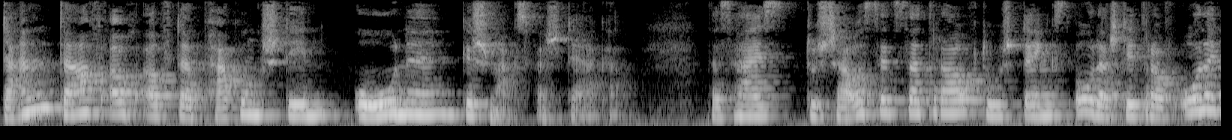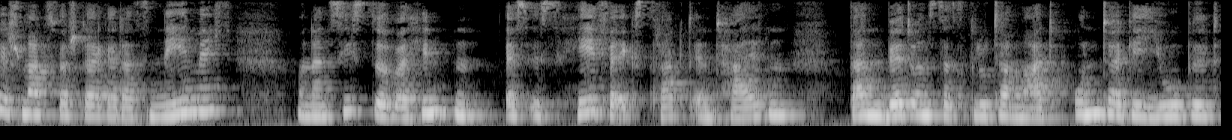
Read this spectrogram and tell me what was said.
dann darf auch auf der Packung stehen ohne Geschmacksverstärker. Das heißt, du schaust jetzt da drauf, du denkst, oh, da steht drauf ohne Geschmacksverstärker, das nehme ich. Und dann siehst du aber hinten, es ist Hefeextrakt enthalten. Dann wird uns das Glutamat untergejubelt,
